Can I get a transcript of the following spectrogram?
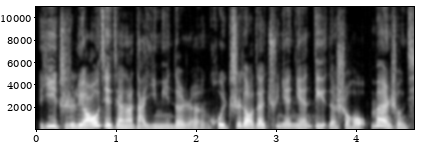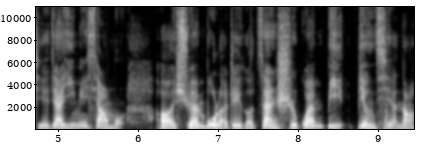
一直了解加拿大移民的人会知道，在去年年底的时候，曼省企业家移民项目，呃，宣布了这个暂时关闭，并且呢，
